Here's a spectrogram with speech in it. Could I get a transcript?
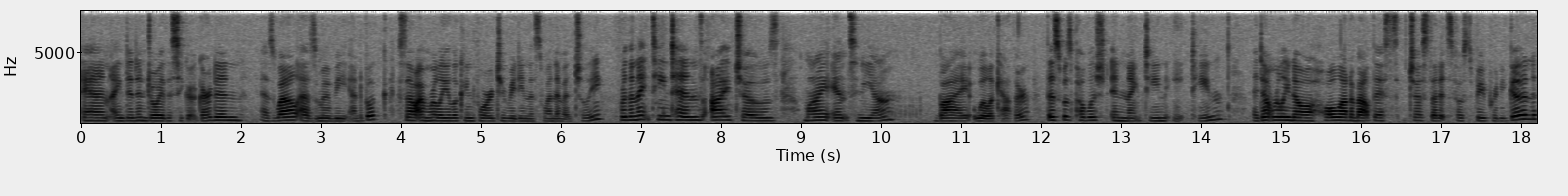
and I did enjoy The Secret Garden as well as a movie and book, so I'm really looking forward to reading this one eventually. For the 1910s, I chose My Antonia by Willa Cather. This was published in 1918. I don't really know a whole lot about this, just that it's supposed to be pretty good,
